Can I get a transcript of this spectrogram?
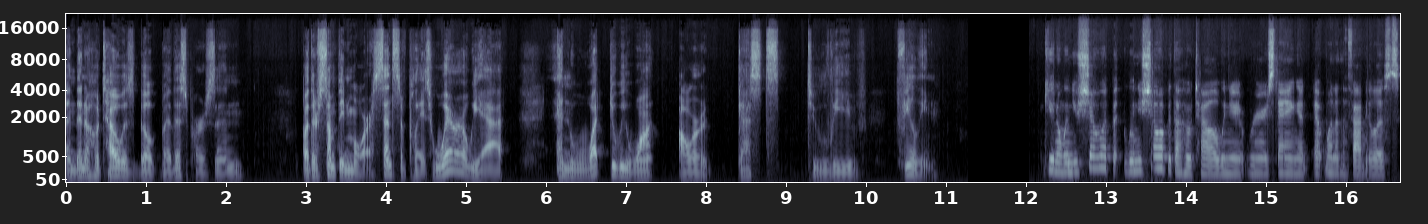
and then a hotel was built by this person. But there's something more a sense of place. Where are we at? And what do we want our guests to leave feeling? You know when you show up when you show up at the hotel when you when you're staying at, at one of the fabulous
